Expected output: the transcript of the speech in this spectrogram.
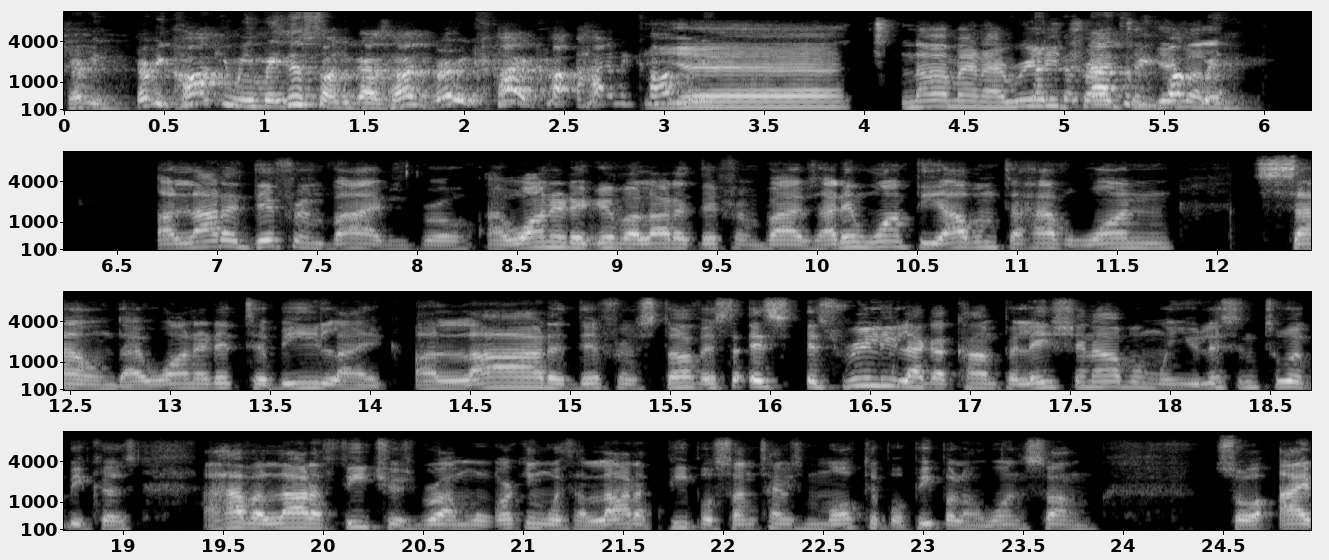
very very cocky We made this song, you guys. Huh? Very high, highly confident. Yeah, nah, man. I really tried not to give a with. a lot of different vibes, bro. I wanted to give a lot of different vibes. I didn't want the album to have one sound. I wanted it to be like a lot of different stuff. It's it's it's really like a compilation album when you listen to it because I have a lot of features, bro. I'm working with a lot of people, sometimes multiple people on one song. So I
